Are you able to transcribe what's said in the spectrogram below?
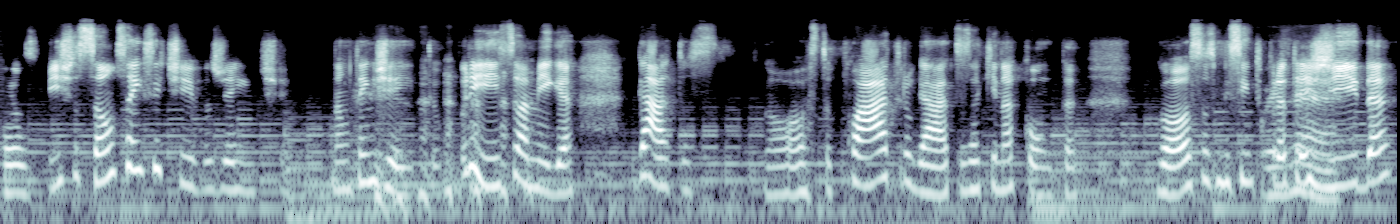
Os bichos são sensitivos, gente. Não tem jeito. Por isso, amiga, gatos. Gosto. Quatro gatos aqui na conta. Gosto, me sinto pois é. protegida.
